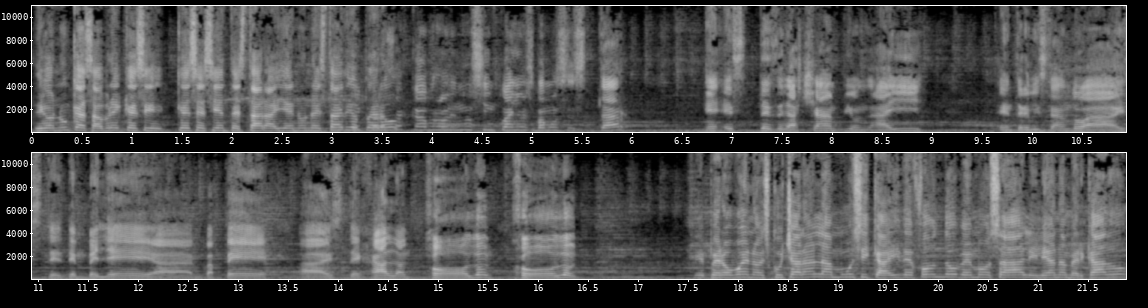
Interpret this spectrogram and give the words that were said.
Digo, nunca sabré qué, se- qué se siente estar ahí en un estadio, ¿Qué pero pasa, cabrón, en unos cinco años vamos a estar eh, es, desde la Champions ahí entrevistando a este Dembélé, a Mbappé, a este Haaland, Haaland, Haaland. Sí, pero bueno, escucharán la música ahí de fondo. Vemos a Liliana Mercado,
